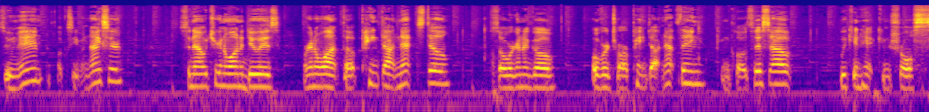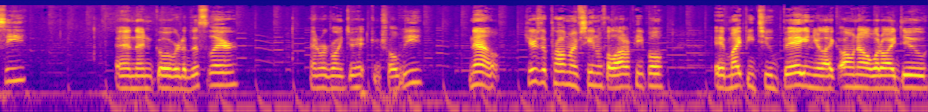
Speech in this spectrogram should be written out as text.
Zoom in. Looks even nicer. So now what you're want to do is we're to want the paint.net still. So we're to go over to our paint.net thing. Can close this out. We can hit Control C and then go over to this layer and we're going to hit Control V. Now, Here's the problem I've seen with a lot of people. It might be too big and you're like, oh no, what do I do?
